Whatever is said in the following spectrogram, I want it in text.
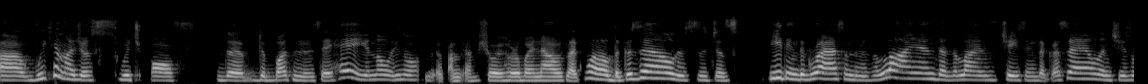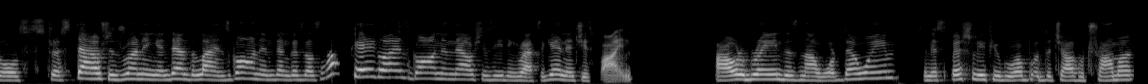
uh, we cannot just switch off the the button and say hey you know you know i'm, I'm sure you heard by now it's like well the gazelle This is just eating the grass and there's a lion then the lion's chasing the gazelle and she's all stressed out she's running and then the lion's gone and then gazelle's okay lion's gone and now she's eating grass again and she's fine our brain does not work that way. And especially if you grew up with the childhood trauma,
